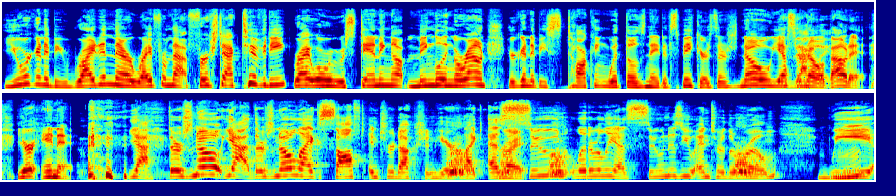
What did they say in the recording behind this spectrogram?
you were going to be right in there, right from that first activity, right where we were standing up, mingling around. You're going to be talking with those native speakers. There's no yes or no about it. You're in it. yeah, there's no yeah, there's no like soft introduction here. Like as Right. soon literally as soon as you enter the room, Mm-hmm. we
